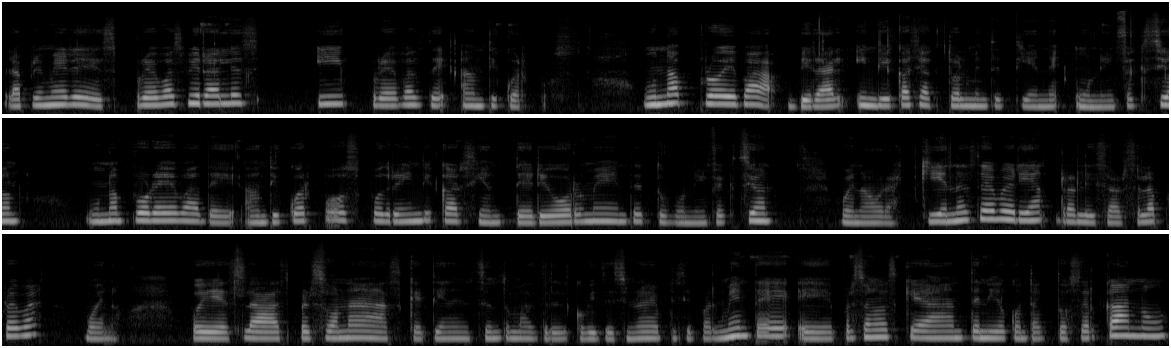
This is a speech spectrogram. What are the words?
La primera es pruebas virales y pruebas de anticuerpos. Una prueba viral indica si actualmente tiene una infección. Una prueba de anticuerpos podría indicar si anteriormente tuvo una infección. Bueno, ahora, ¿quiénes deberían realizarse la prueba? Bueno, pues las personas que tienen síntomas del COVID-19 principalmente, eh, personas que han tenido contacto cercano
